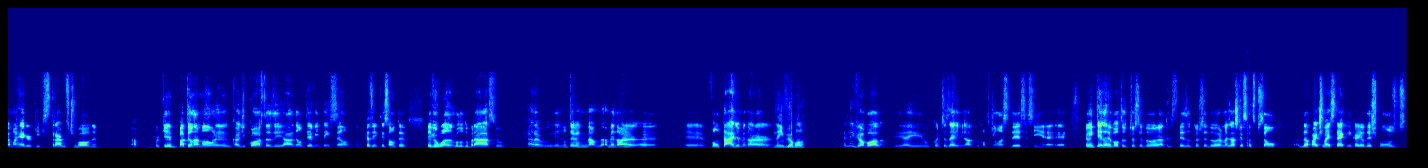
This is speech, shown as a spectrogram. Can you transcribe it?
é uma regra que, que estraga o futebol, né? Porque bateu na mão, o cara de costas e ah, não teve intenção, quer dizer, intenção não teve. Teve o ângulo do braço, cara, ele não teve a menor é, é, vontade, a menor. Nem viu a bola. Ele nem viu a bola. E aí o Corinthians é eliminado por conta de um lance desse. Assim, é, é... eu entendo a revolta do torcedor, a tristeza do torcedor, mas acho que essa discussão da parte mais técnica eu deixo com os,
